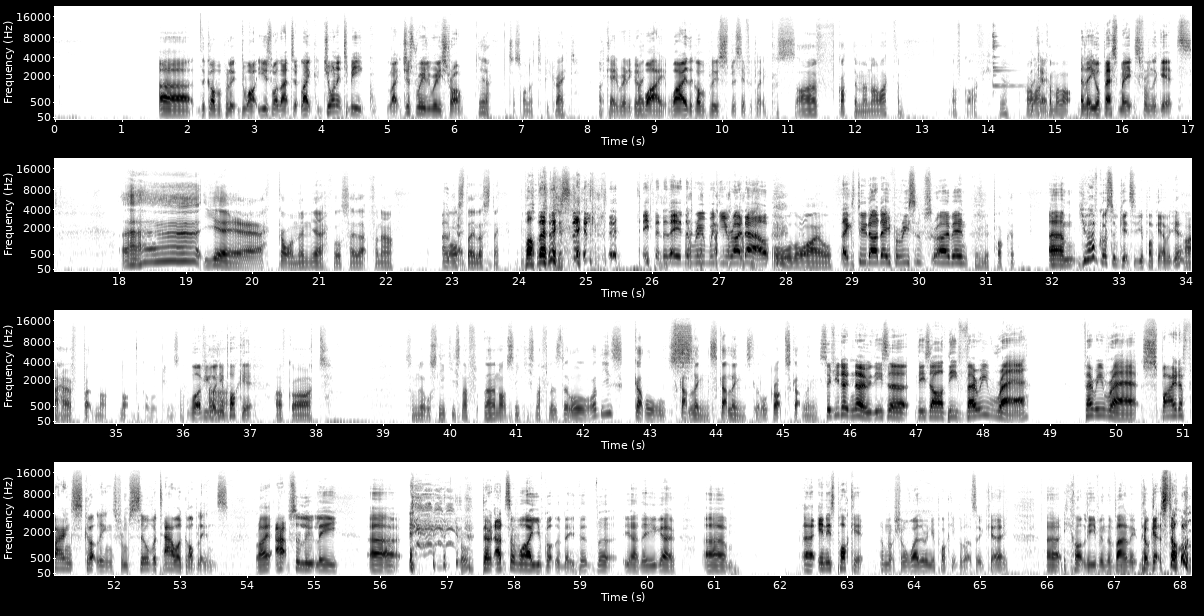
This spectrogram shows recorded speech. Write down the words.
uh, the Gobbapalooza, what you just want that to like? Do you want it to be like just really, really strong? Yeah, just want it to be great Okay, really good. Why? Why the gobble blues specifically? because I've got them and I like them. I've got a few. Yeah, I Okay. like them a lot. Are they your best mates from the Gits? Uh, yeah. Go on then. Yeah, we'll say that for now. Okay. Whilst they're listening, While they're listening. Nathan, are they in the room with you right now? all the while Thanks to Nade for resubscribing. in my pocket. Um, you have got some gits in your pocket, haven't you? I have, but not not the Gobbapalooza. What have you got in your uh, pocket? I've got some little sneaky snuff, uh, not sneaky snufflers, little what are these scuttle scuttlings, scuttlings, little grot scuttlings. So if you don't know, these are these are the very rare, very rare spider fang scuttlings from Silver Tower goblins, right? Absolutely. Uh, Cool. don't answer why you've got them, Nathan. But yeah, there you go. Um, uh, in his pocket. I'm not sure why they're in your pocket, but that's okay. Uh, he can't leave in the van; they'll get stolen.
